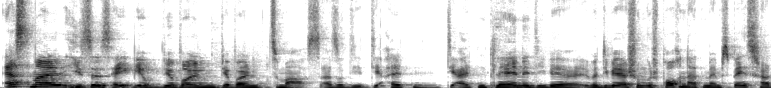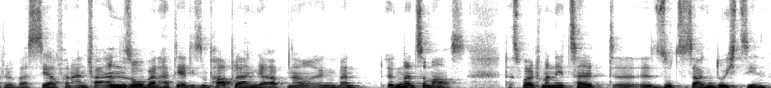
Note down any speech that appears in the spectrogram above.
Erstmal hieß es, hey, wir, wir, wollen, wir wollen zum Mars. Also die, die, alten, die alten Pläne, die wir, über die wir ja schon gesprochen hatten beim Space Shuttle, was ja von Anfang an so, man hat ja diesen Fahrplan gehabt, ne? Irgendwann, irgendwann zum Mars. Das wollte man jetzt halt äh, sozusagen durchziehen.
